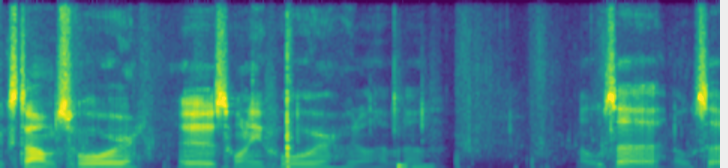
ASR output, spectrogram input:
6 times 4 is 24. We don't have enough. No sir, no sir.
